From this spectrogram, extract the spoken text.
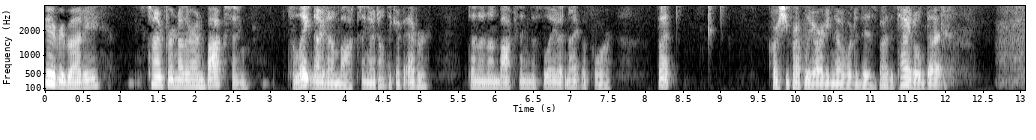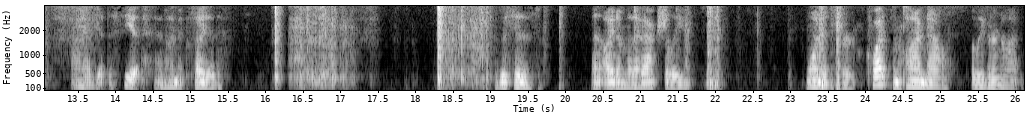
Hey everybody, it's time for another unboxing. It's a late night unboxing. I don't think I've ever done an unboxing this late at night before. But, of course, you probably already know what it is by the title, but I have yet to see it, and I'm excited. This is an item that I've actually wanted for quite some time now, believe it or not.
